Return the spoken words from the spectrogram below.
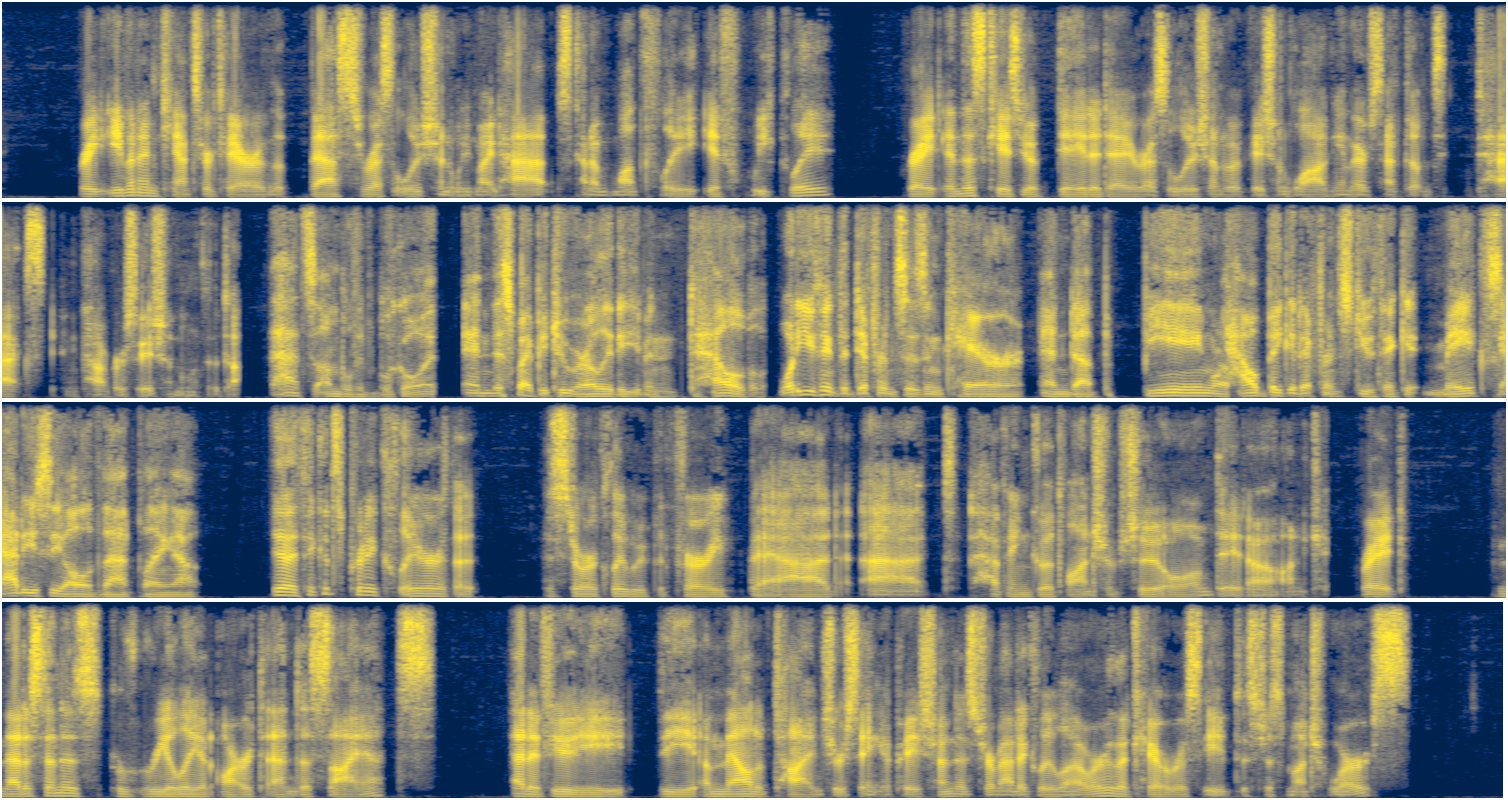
Right. Even in cancer care, the best resolution we might have is kind of monthly, if weekly, right? In this case, you have day to day resolution of a patient logging their symptoms in text in conversation with a doctor. That's unbelievable cool. And this might be too early to even tell, but what do you think the differences in care end up being, or how big a difference do you think it makes? How do you see all of that playing out? Yeah, I think it's pretty clear that historically we've been very bad at having good longitudinal data on care, right? Medicine is really an art and a science. And if you the amount of times you're seeing a patient is dramatically lower. The care received is just much worse.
